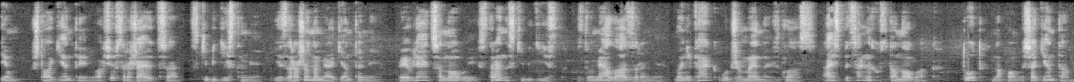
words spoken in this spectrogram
Видим, что агенты вовсю сражаются с кибидистами и зараженными агентами. Появляется новый, странный скибидист с двумя лазерами, но не как у Джимена из глаз, а из специальных установок, Тут на помощь агентам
